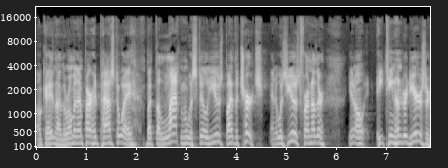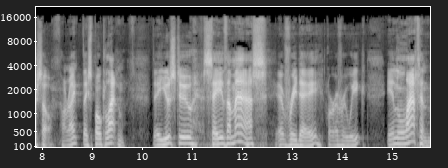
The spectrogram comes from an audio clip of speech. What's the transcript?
Okay, now the Roman Empire had passed away, but the Latin was still used by the church, and it was used for another you know, 1800 years or so, all right? They spoke Latin. They used to say the Mass every day or every week in Latin,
